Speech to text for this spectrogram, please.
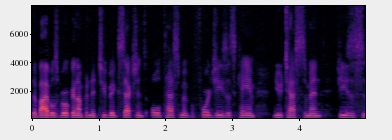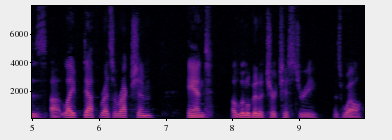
The Bible's broken up into two big sections Old Testament before Jesus came, New Testament, Jesus' uh, life, death, resurrection, and a little bit of church history as well.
